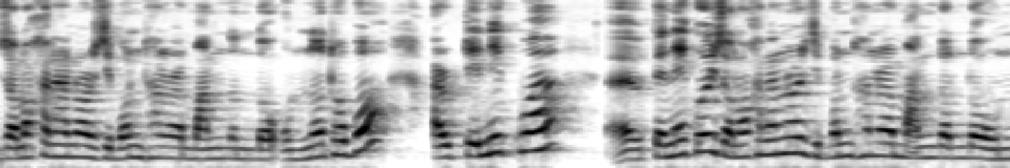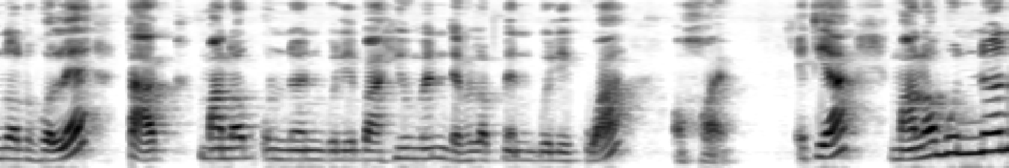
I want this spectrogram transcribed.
জনসাধাৰণৰ জীৱন ধাৰণৰ মানদণ্ড উন্নত হ'ব আৰু তেনেকুৱা তেনেকৈ জনসাধাৰণৰ জীৱন ধাৰণৰ মানদণ্ড উন্নত হ'লে তাক মানৱ উন্নয়ন বুলি বা হিউমেন ডেভেলপমেণ্ট বুলি কোৱা হয়। এতিয়া মানৱ উন্নয়ন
